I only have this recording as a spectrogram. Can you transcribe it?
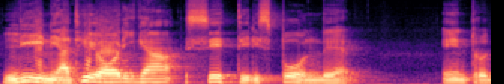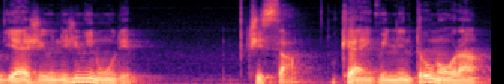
Linea teorica, se ti risponde entro 10-15 minuti, ci sta, ok? Quindi entro un'ora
